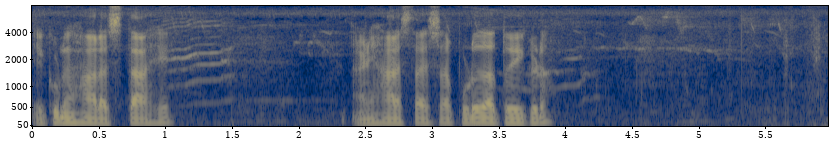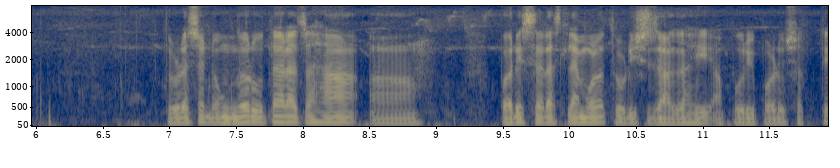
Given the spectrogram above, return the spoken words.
इकडून हा रस्ता आहे. आणि हा रस्ता असा पुढं जातो इकडं. थोडासा डोंगर उताराचा हा परिसर असल्यामुळं थोडीशी जागा ही अपुरी पडू शकते.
